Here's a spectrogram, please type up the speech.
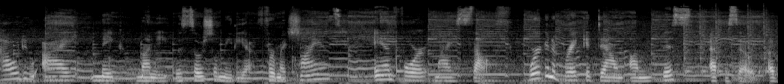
How do I make money with social media for my clients and for myself? We're going to break it down on this episode of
